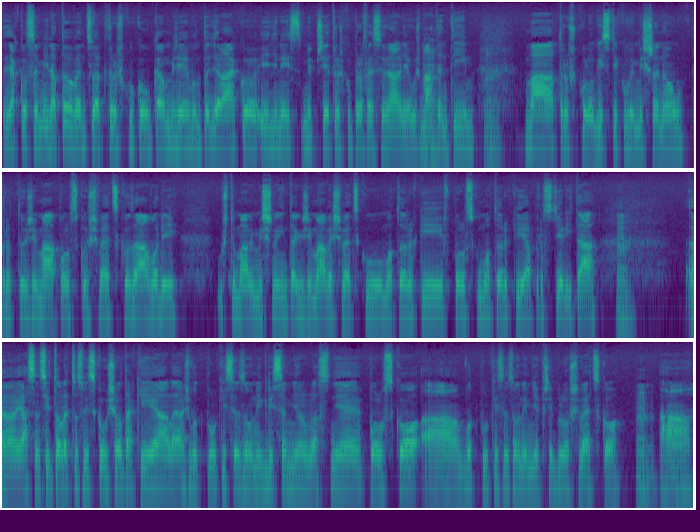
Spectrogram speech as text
jako jsem i na toho Vencu tak trošku koukám, že on to dělá jako jediný, mi přijde trošku profesionálně. Už má Hmm. ten tým, Hmm. má trošku logistiku vymyšlenou, protože má Polsko, Švédsko závody, už to má vymyšlený tak, že má ve Švédsku motorky, v Polsku motorky a prostě lítá. Hmm. Eh, Já jsem si to letos vyzkoušel taky, ale až od půlky sezóny, kdy jsem měl vlastně Polsko a od půlky sezóny mě přibylo Švédsko. Hmm. A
